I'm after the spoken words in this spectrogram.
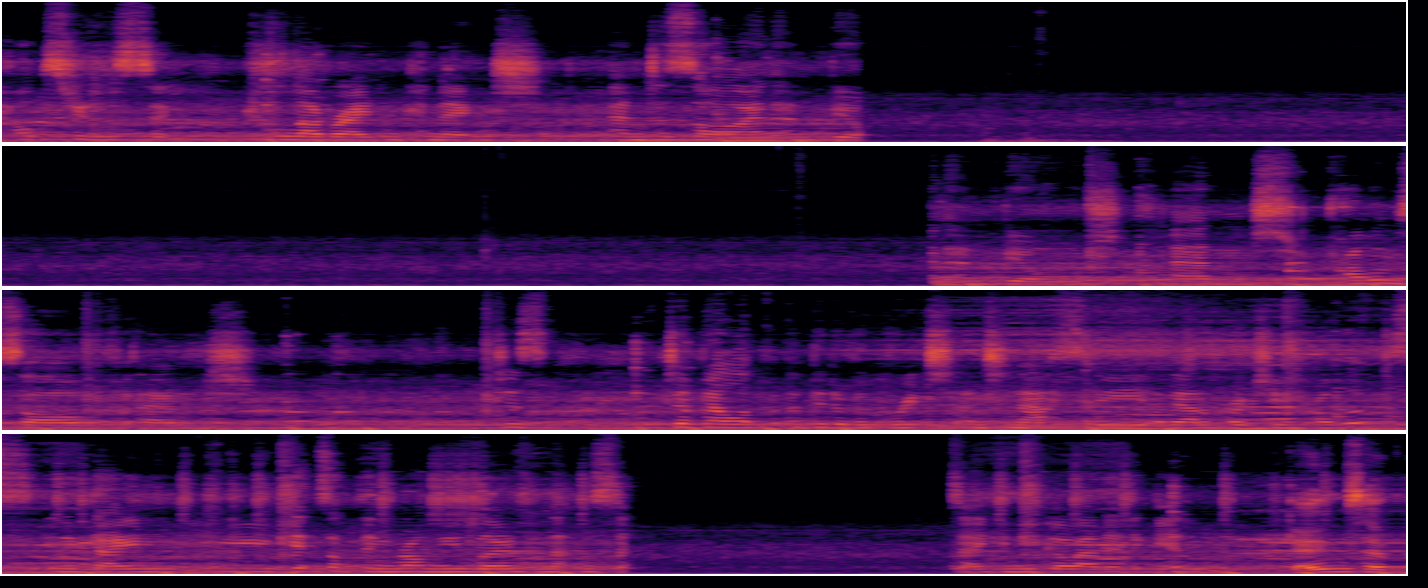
help students to collaborate and connect and design and build. and build and problem solve and just develop a bit of a grit and tenacity about approaching problems. In a game, you get something wrong, you learn from that mistake and you go at it again. Games have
